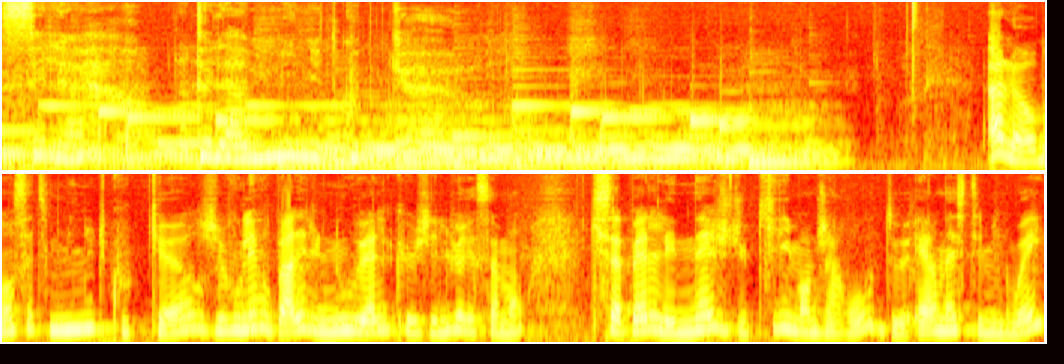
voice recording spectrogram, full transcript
C'est l'heure de la minute coup de cœur. Alors, dans cette minute coup de cœur, je voulais vous parler d'une nouvelle que j'ai lue récemment qui s'appelle Les neiges du Kilimandjaro de Ernest Hemingway,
